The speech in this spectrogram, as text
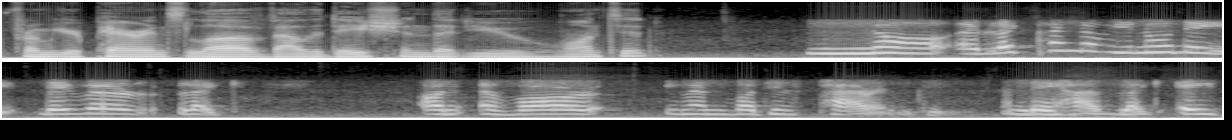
from your parents love validation that you wanted No, I like kind of you know they they were like unaware even what is parenting, and they had like eight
